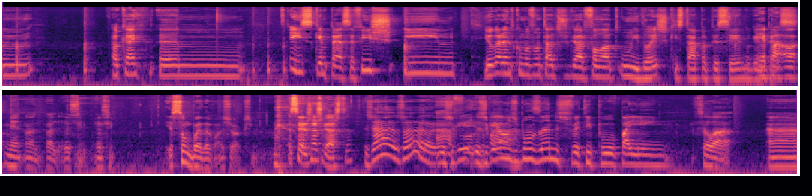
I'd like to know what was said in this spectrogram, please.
Um, ok. Um, é isso, Game Pass é fixe e eu agora ando com uma vontade de jogar Fallout 1 e 2, que isso está para PC no Game É pá, Pass. oh, man, olha, é assim, é assim. São bué de bons jogos. man. A sério, já jogaste? Já, já. Ah, joguei, fogo, joguei há uns bons anos. Foi tipo, pá, em, sei lá, ah,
